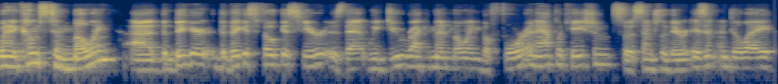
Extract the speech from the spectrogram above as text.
When it comes to mowing, uh, the bigger, the biggest focus here is that we do recommend mowing before an application. So essentially there isn't a delay.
